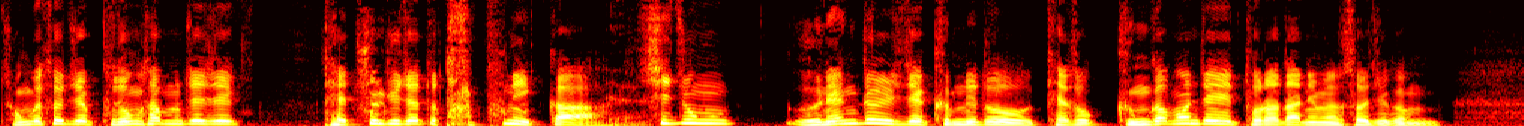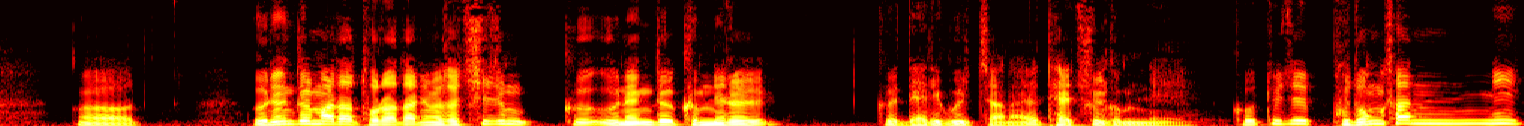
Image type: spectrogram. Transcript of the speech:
정부에서 이제 부동산 문제 이제 대출 규제도 다 푸니까 네. 시중 은행들 이제 금리도 계속 금감원장이 돌아다니면서 지금 어 은행들마다 돌아다니면서 시중 그 은행들 금리를 그 내리고 있잖아요. 대출 금리. 그것도 이제 부동산이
